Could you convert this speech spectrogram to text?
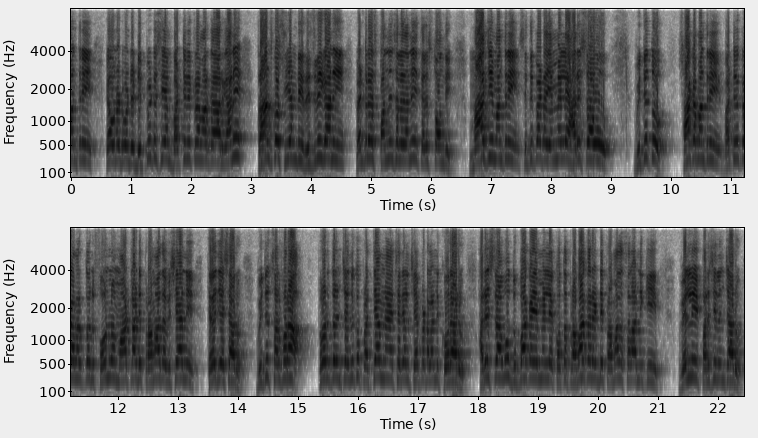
మంత్రిగా ఉన్నటువంటి డిప్యూటీ సీఎం బట్టి విక్రమార్క గారు కానీ ట్రాన్స్కో సీఎండి రిజ్వీ కానీ వెంటనే స్పందించలేదని తెలుస్తోంది. మాజీ మంత్రి సిద్దిపేట ఎమ్మెల్యే హరీష్ రావు విద్యుత్ శాఖ మంత్రి బట్టి విక్రమార్కతో ఫోన్లో మాట్లాడి ప్రమాద విషయాన్ని తెలియజేశారు. విద్యుత్ సరఫరా పునరుద్ధరించేందుకు ప్రత్యామ్నాయ చర్యలు చేపట్టాలని కోరారు. హరీష్ రావు దుబ్బాక ఎమ్మెల్యే కొత్త ప్రభాకర్ రెడ్డి ప్రమాద స్థలానికి వెళ్ళి పరిశీలించారు.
